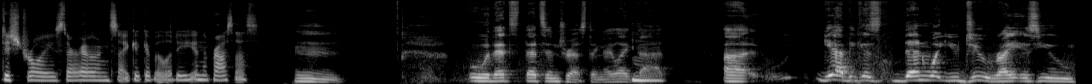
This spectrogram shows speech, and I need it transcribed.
destroys their own psychic ability in the process. Hmm. Oh, that's that's interesting. I like Mhm. that. Uh, yeah, because then what you do, right, is you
